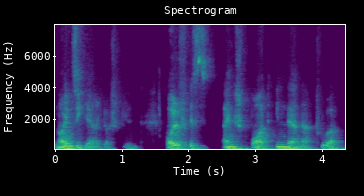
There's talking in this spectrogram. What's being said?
90-Jähriger spielen. Golf ist ein Sport in der Natur.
